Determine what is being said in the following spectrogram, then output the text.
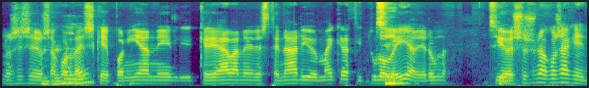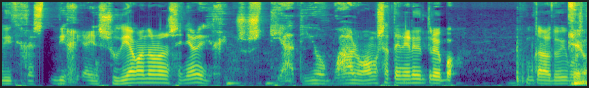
no sé si os acordáis, que ponían el, creaban el escenario en Minecraft y tú lo Sí. veías, era una... Sí. Tío, eso es una cosa que dije, dije- en su día cuando lo enseñaron dijimos, hostia, tío, guau, lo vamos a tener dentro de. Nunca lo tuvimos, tío.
